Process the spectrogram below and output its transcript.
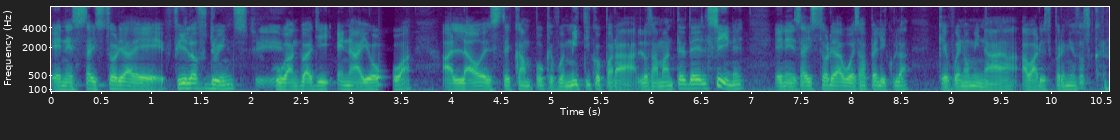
en esta historia de Field of Dreams, jugando allí en Iowa al lado de este campo que fue mítico para los amantes del cine en esa historia o esa película que fue nominada a varios premios Oscar.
